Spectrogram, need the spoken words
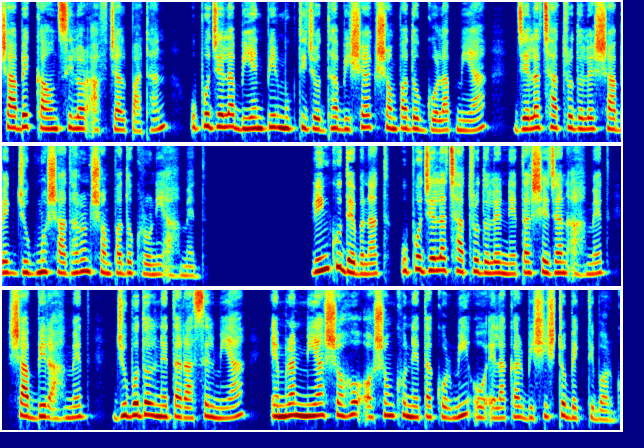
সাবেক কাউন্সিলর আফজাল পাঠান, উপজেলা বিএনপির মুক্তিযোদ্ধা বিষয়ক সম্পাদক গোলাপ মিয়া, জেলা ছাত্রদলের সাবেক যুগ্ম সাধারণ সম্পাদক রনি আহমেদ। রিঙ্কু দেবনাথ, উপজেলা ছাত্রদলের নেতা সেজান আহমেদ, সাব্বির আহমেদ, যুবদল নেতা রাসেল মিয়া এমরান মিয়া সহ অসংখ্য নেতাকর্মী ও এলাকার বিশিষ্ট ব্যক্তিবর্গ।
